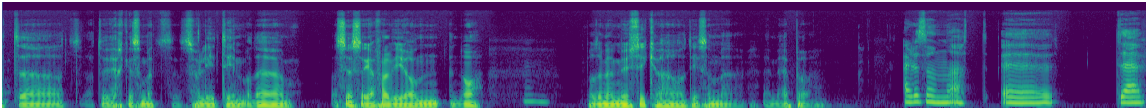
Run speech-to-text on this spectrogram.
at, eh, at, at det virker som et solid team. Og det, det syns jeg iallfall vi gjør nå. nå. Både med musikere og de som er med på Er det sånn at eh, det er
